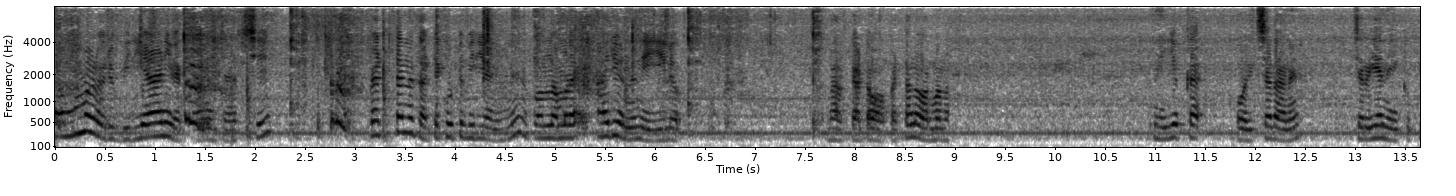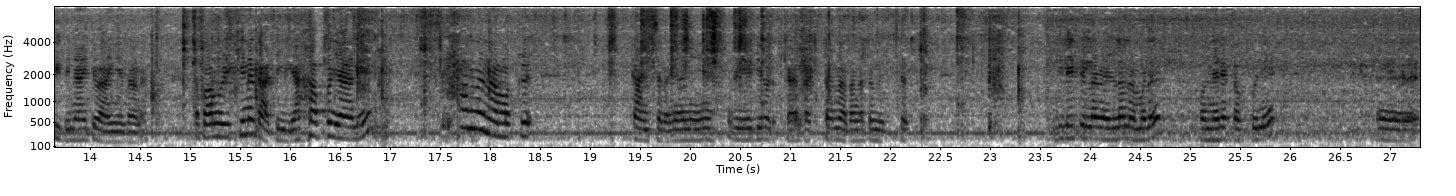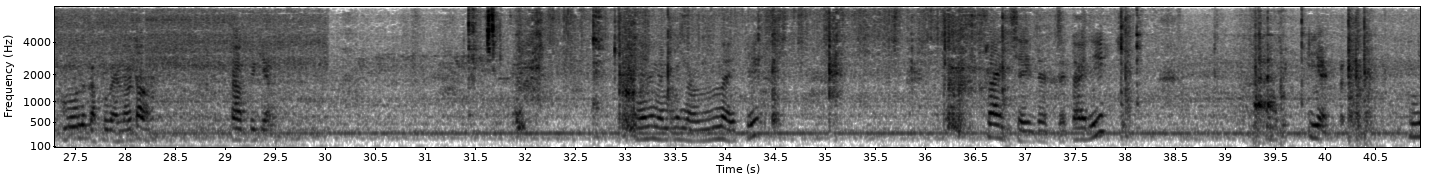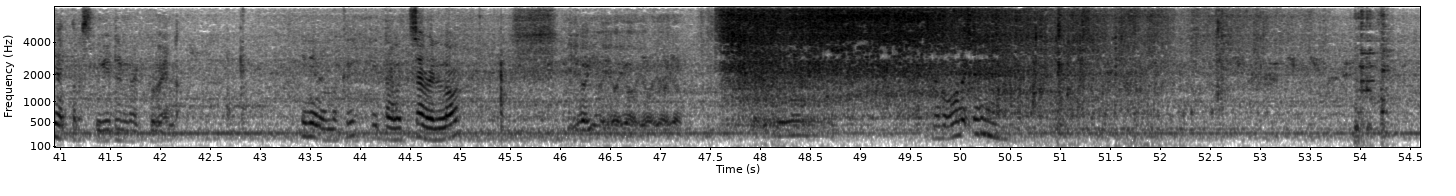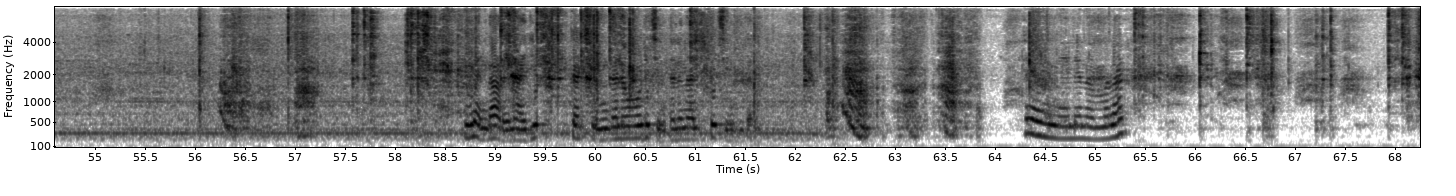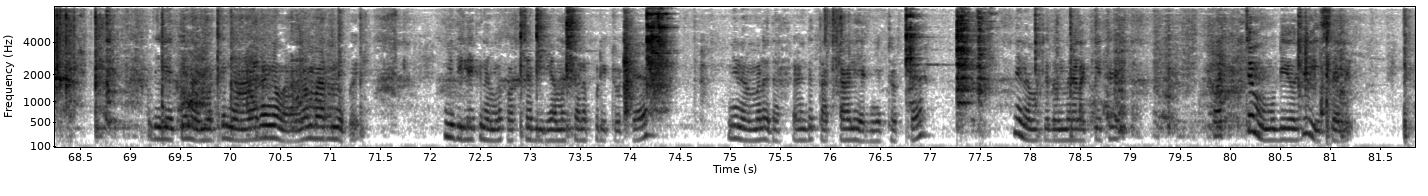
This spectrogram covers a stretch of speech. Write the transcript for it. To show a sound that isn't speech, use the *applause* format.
നമ്മളൊരു ബിരിയാണി വെക്കാൻ വിചാരിച്ച് പെട്ടെന്ന് തട്ടിക്കൂട്ട് ബിരിയാണിയാണ് അപ്പം നമ്മൾ അരി ഒന്ന് നെയ്യിലോ വറക്കാട്ടോ. പെട്ടെന്ന് ഓർമ്മ. നെയ്യൊക്കെ ഒഴിച്ചതാണ്. ചെറിയ നെയ്ക്കുപ്പ് ഇതിനായിട്ട് വാങ്ങിയതാണ്. അപ്പോൾ ആ ഒഴിക്കുന്ന കാട്ടിയില്ല. അപ്പോൾ ഞാൻ ഒന്ന് നമുക്ക് കാണിച്ചത്. ഞാൻ വീഡിയോ എടുക്കാൻ പെട്ടെന്ന് അതങ്ങോട്ട് വിട്ട് ഇതിലേക്കുള്ള വെള്ളം നമ്മൾ ഒന്നര കപ്പിന് മൂന്ന് കപ്പ് വെള്ളം കേട്ടോ തിളപ്പിക്കണം. അങ്ങനെ നമ്മൾ നന്നായിട്ട് ഫ്രൈ ചെയ്തെടുത്തിട്ട് അരി ഈ ഇനി അത്ര സ്പീഡിൽ അടുപ്പ് വേണ്ട. ഇനി നമുക്ക് ഈ തിളച്ച വെള്ളം അയ്യോ അയ്യോ അയ്യോ ചിന്തലോട് അയ്യോ നല്ല നല്ലോണം ഇന്ന് എന്താ അറിയില്ല അരിയൊക്കെ ചിന്തലോട് ചിന്തല നല്ല ചിന്ത അങ്ങനെ നമ്മൾ ഇതിലേക്ക് നമുക്ക് നാരങ്ങ വാങ്ങാൻ മറന്നുപോയി ഇനി ഇതിലേക്ക് നമ്മൾ കുറച്ച് ബിരിയാണി മസാലപ്പൊടി ഇട്ടിട്ട് ഇനി നമ്മളിതാ രണ്ട് തക്കാളി അരിഞ്ഞിട്ടിട്ട് ഇനി നമുക്കിതൊന്ന് ഇളക്കിയിട്ട് ഒറ്റ മൂടി ഒരു വിസൽ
